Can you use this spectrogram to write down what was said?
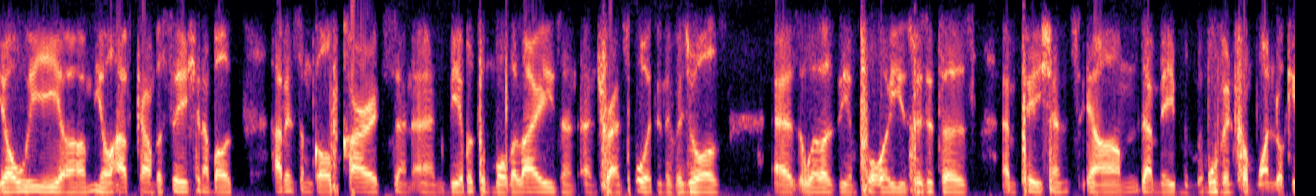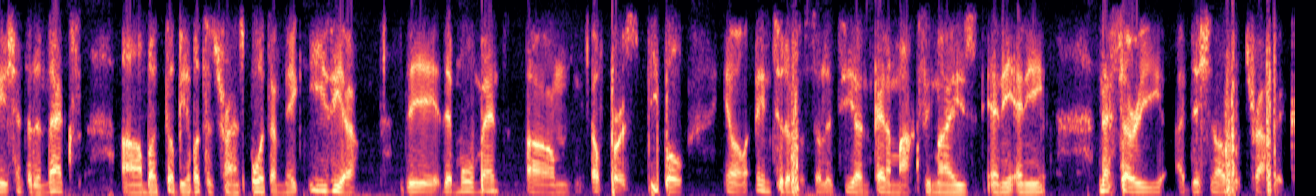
You know, we um, you know have conversation about having some golf carts and, and be able to mobilize and, and transport individuals as well as the employees, visitors, and patients um, that may be moving from one location to the next, um, but to be able to transport and make easier the the movement um, of pers- people, you know, into the facility and kind of maximize any any necessary additional traffic.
